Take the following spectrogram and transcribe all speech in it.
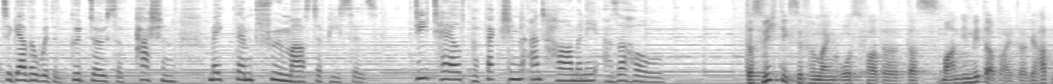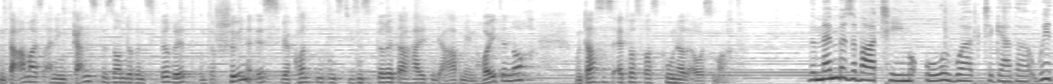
together with a good dose of passion, make them true masterpieces. Detailed perfection and harmony as a whole. Das Wichtigste für meinen Großvater, das waren die Mitarbeiter. Wir hatten damals einen ganz besonderen Spirit und das Schöne ist, wir konnten uns diesen Spirit erhalten. Wir haben ihn heute noch und das ist etwas, was Kunert ausmacht. The members of our team all work together with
